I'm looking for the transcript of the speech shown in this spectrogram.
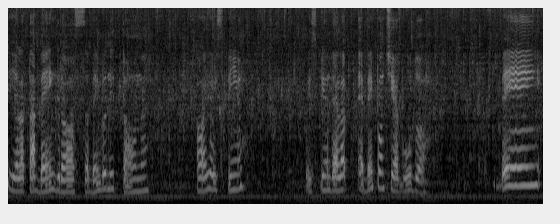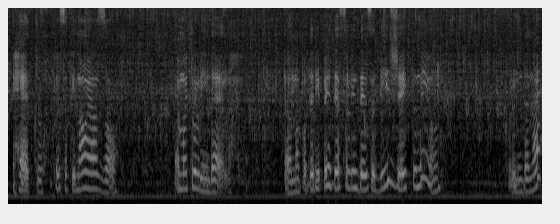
E ela tá bem grossa, bem bonitona. Olha o espinho. O espinho dela é bem pontiagudo, ó bem reto. Esse aqui não é azul. É muito linda ela. Então, não poderia perder essa lindeza de jeito nenhum. Linda, né?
